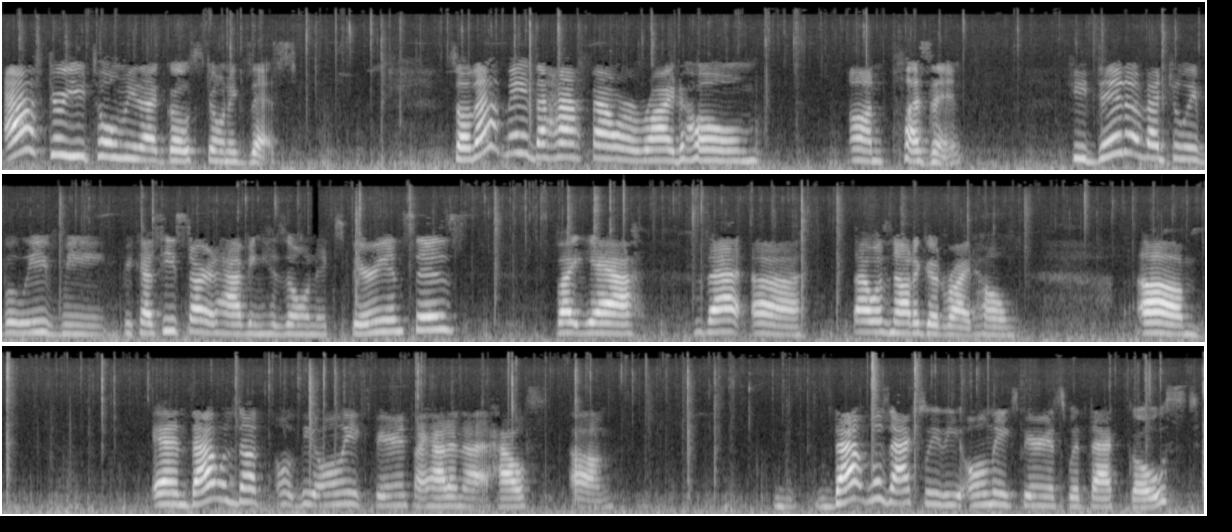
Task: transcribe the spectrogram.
after you told me that ghosts don't exist." So that made the half hour ride home unpleasant. He did eventually believe me because he started having his own experiences. But yeah, that uh, that was not a good ride home. Um, and that was not the only experience I had in that house. Um, that was actually the only experience with that ghost.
